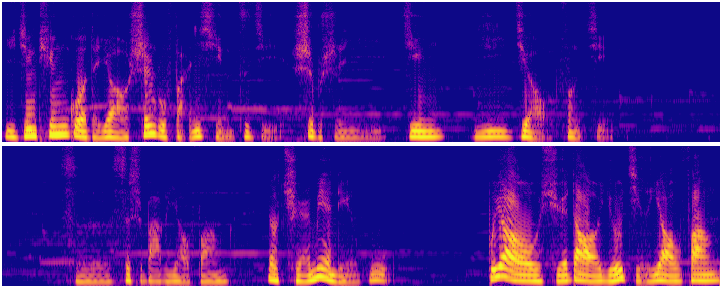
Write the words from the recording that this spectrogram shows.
已经听过的，要深入反省自己是不是已经依教奉行。此四十八个药方要全面领悟，不要学到有几个药方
